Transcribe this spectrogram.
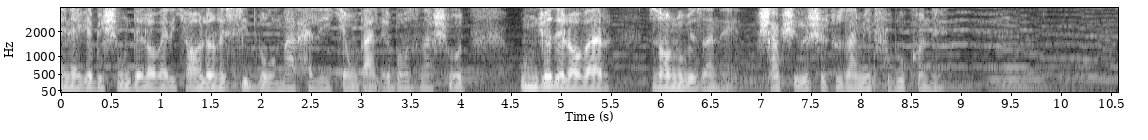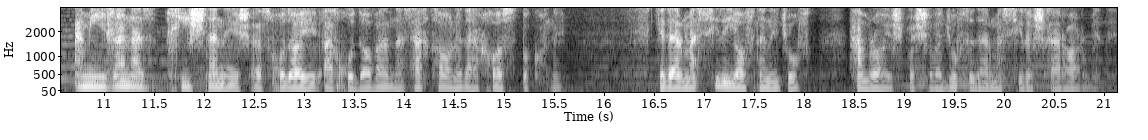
یعنی اگه بشه اون دلاوری که حالا رسید به اون مرحله ای که اون قلعه باز نشد اونجا دلاور زانو بزنه شمشیرش رو تو زمین فرو کنه. عمیقا از خیشتنش از خدای از خداوند از حق تعالی درخواست بکنه که در مسیر یافتن جفت همراهش باشه و جفت در مسیرش قرار بده.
